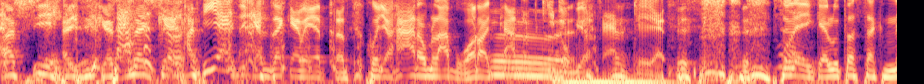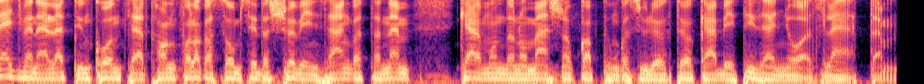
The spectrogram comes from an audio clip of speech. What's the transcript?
hát hiányzik ez Tessék, neked. Hiányzik ez nekem, érted? Hogy a háromlábú aranykádat kidobja a cserkélyet. Szüleink elutaztak, 40-en lettünk koncert hangfalak, a szomszéd a sövényt rángatta, nem kell mondanom, másnap kaptunk a szülőktől, kb. 18 lehettem.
